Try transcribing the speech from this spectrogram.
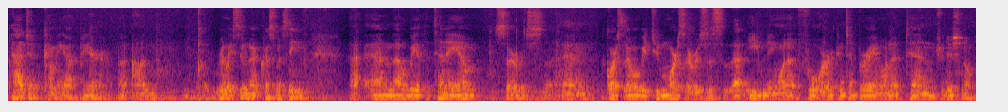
pageant coming up here on really soon on Christmas Eve, uh, and that'll be at the 10 a.m. service. And of course, there will be two more services that evening: one at four, contemporary, and one at 10, traditional.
